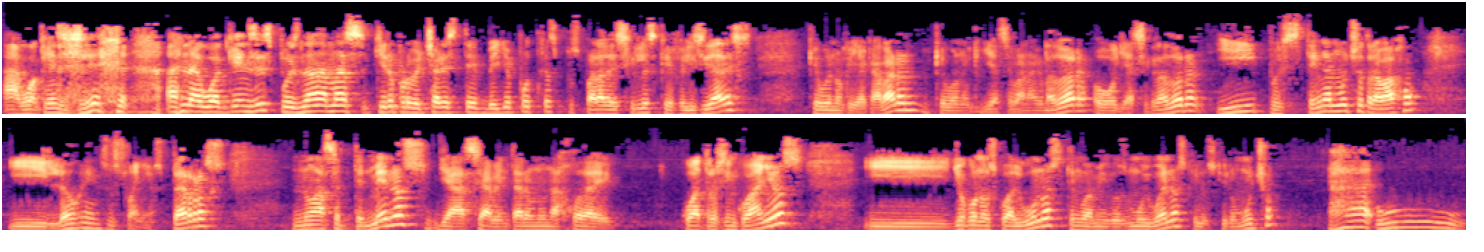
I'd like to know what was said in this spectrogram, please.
aguaquenses, ¿eh? anahuaquenses, pues nada más quiero aprovechar este bello podcast pues para decirles que felicidades, qué bueno que ya acabaron, qué bueno que ya se van a graduar o ya se graduaron y pues tengan mucho trabajo y logren sus sueños. Perros, no acepten menos, ya se aventaron una joda de 4 o 5 años y yo conozco a algunos, tengo amigos muy buenos que los quiero mucho. Ah, uh,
